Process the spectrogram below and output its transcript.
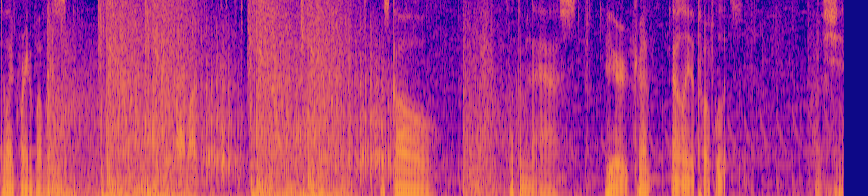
They're like right above us. Let's go. Fuck them in the ass. Here, grab. I only have 12 bullets. Oh shit.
